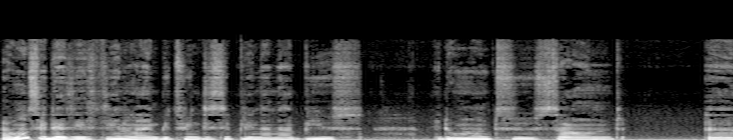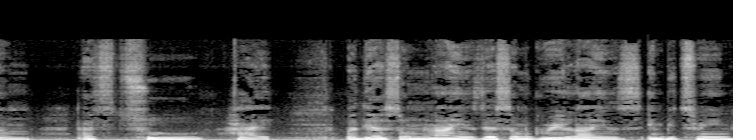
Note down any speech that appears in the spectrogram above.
I won't say there's a thin line between discipline and abuse. I don't want to sound um that's too high. But there are some lines there's some gray lines in between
